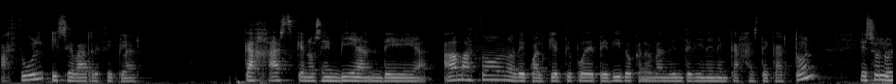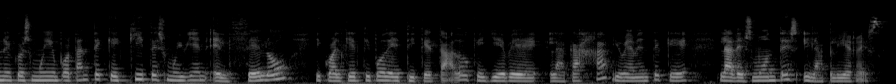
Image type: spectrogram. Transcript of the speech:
azul y se va a reciclar. Cajas que nos envían de Amazon o de cualquier tipo de pedido que normalmente vienen en cajas de cartón, eso lo único es muy importante que quites muy bien el celo y cualquier tipo de etiquetado que lleve la caja y obviamente que la desmontes y la pliegues.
